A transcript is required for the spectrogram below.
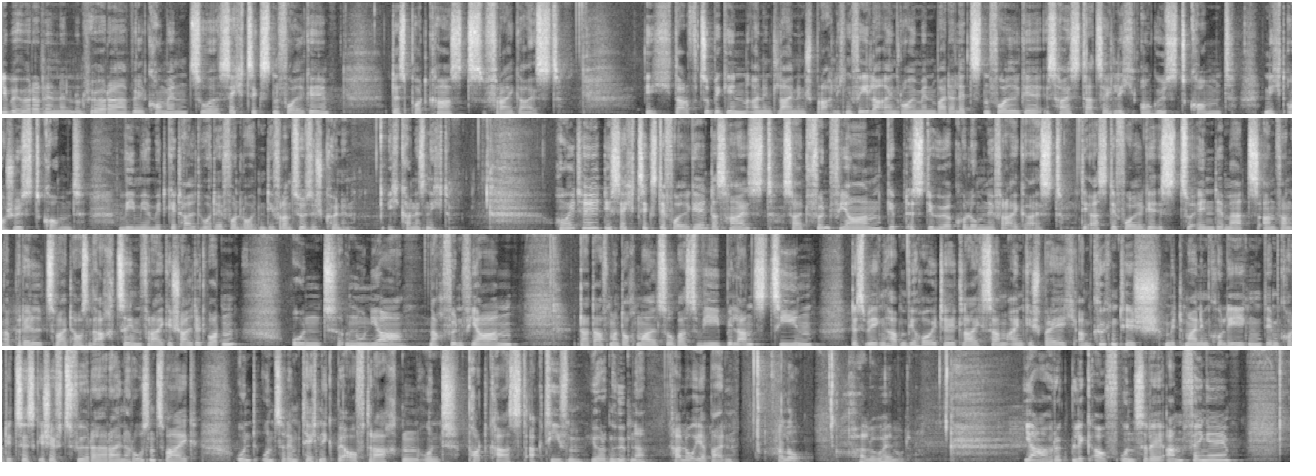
Liebe Hörerinnen und Hörer, willkommen zur 60. Folge des Podcasts Freigeist. Ich darf zu Beginn einen kleinen sprachlichen Fehler einräumen bei der letzten Folge. Es heißt tatsächlich Auguste kommt, nicht Auguste kommt, wie mir mitgeteilt wurde von Leuten, die Französisch können. Ich kann es nicht. Heute die 60. Folge, das heißt, seit fünf Jahren gibt es die Hörkolumne Freigeist. Die erste Folge ist zu Ende März, Anfang April 2018 freigeschaltet worden. Und nun ja, nach fünf Jahren, da darf man doch mal sowas wie Bilanz ziehen. Deswegen haben wir heute gleichsam ein Gespräch am Küchentisch mit meinem Kollegen, dem Codices-Geschäftsführer Rainer Rosenzweig und unserem Technikbeauftragten und Podcast-aktiven Jürgen Hübner. Hallo, ihr beiden. Hallo. Hallo, Helmut. Ja, Rückblick auf unsere Anfänge.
